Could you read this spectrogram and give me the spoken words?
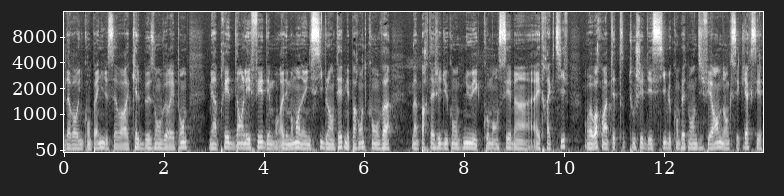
d'avoir une compagnie, de savoir à quel besoin on veut répondre. Mais après, dans les faits, à des moments, on a une cible en tête. Mais par contre, quand on va ben, partager du contenu et commencer ben, à être actif, on va voir qu'on va peut-être toucher des cibles complètement différentes. Donc, c'est clair que c'est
